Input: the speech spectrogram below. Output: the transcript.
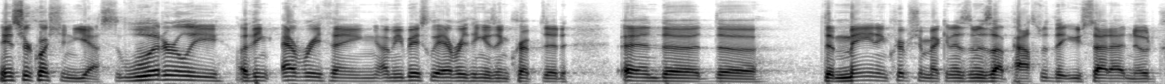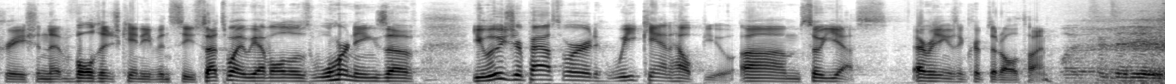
answer your question, yes, literally, I think everything. I mean, basically everything is encrypted, and the the the main encryption mechanism is that password that you set at node creation that voltage can't even see. So that's why we have all those warnings of you lose your password, we can't help you. Um, so yes, everything is encrypted all the time. Well, since it is,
